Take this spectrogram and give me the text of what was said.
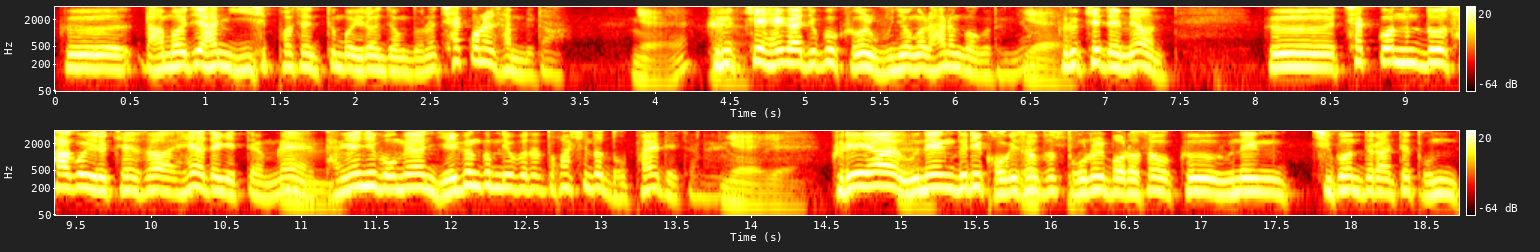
그 나머지 한 20%뭐 이런 정도는 채권을 삽니다. 예. 그렇게 해가지고 그걸 운영을 하는 거거든요. 예. 그렇게 되면 그 채권도 사고 이렇게 해서 해야 되기 때문에 음. 당연히 보면 예금 금리보다도 훨씬 더 높아야 되잖아요. 예, 예. 그래야 네. 은행들이 거기서부터 그렇지. 돈을 벌어서 그 은행 직원들한테 돈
